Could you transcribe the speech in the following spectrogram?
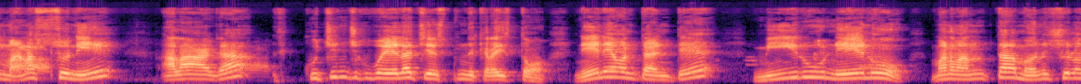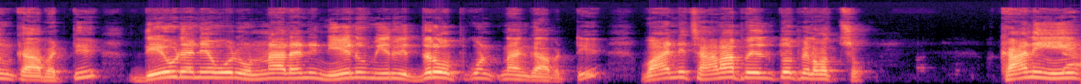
మనస్సుని అలాగా కుచించుకుపోయేలా చేస్తుంది క్రైస్తవం. నేనేమంటా అంటే మీరు నేను మనమంతా మనుషులం కాబట్టి దేవుడు అనేవాడు ఉన్నాడని నేను మీరు ఇద్దరు ఒప్పుకుంటున్నాం కాబట్టి వాడిని చాలా పేర్లతో పిలవచ్చు. కానీ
